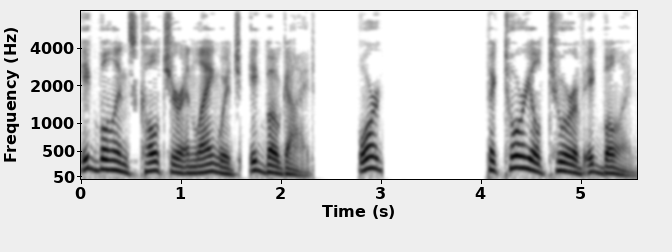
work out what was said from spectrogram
Igboland's culture and language, Igboguide.org Pictorial tour of Igboland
